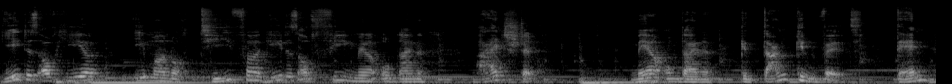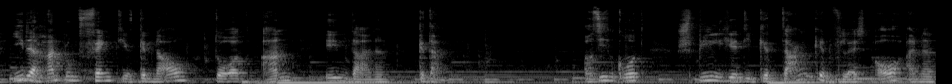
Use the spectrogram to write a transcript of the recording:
geht es auch hier immer noch tiefer, geht es auch viel mehr um deine Einstellung, mehr um deine Gedankenwelt. Denn jede Handlung fängt hier genau dort an in deinen Gedanken. Aus diesem Grund spielen hier die Gedanken vielleicht auch eine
